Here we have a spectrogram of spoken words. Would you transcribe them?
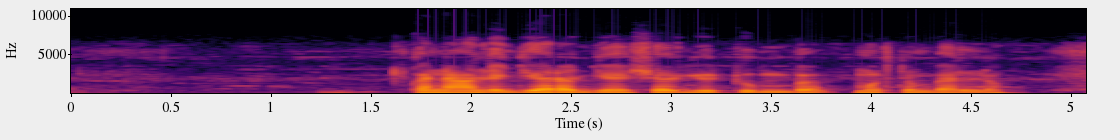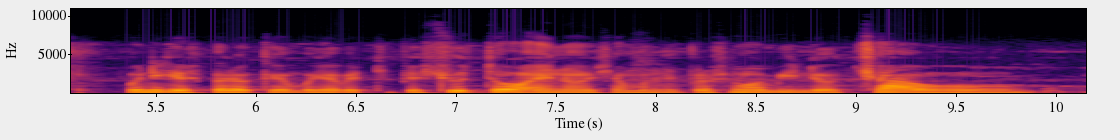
Canale GRG su youtube molto bello. Quindi io spero che voi avete piaciuto e noi siamo nel prossimo video. Ciao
